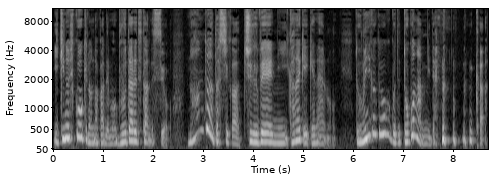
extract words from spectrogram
行きの飛行機の中でもブータれてたんですよ。なんで私が中米に行かなきゃいけないの？ドミニカ共和国ってどこなん？みたいな。か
